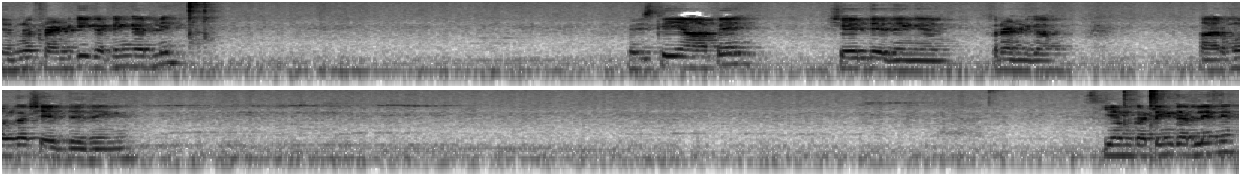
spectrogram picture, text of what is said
ये हमने फ्रंट की कटिंग कर ली। तो इसके यहाँ पे शेप दे देंगे हम फ्रंट का। आर्मोल का शेप दे देंगे। इसकी हम कटिंग कर लेंगे।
